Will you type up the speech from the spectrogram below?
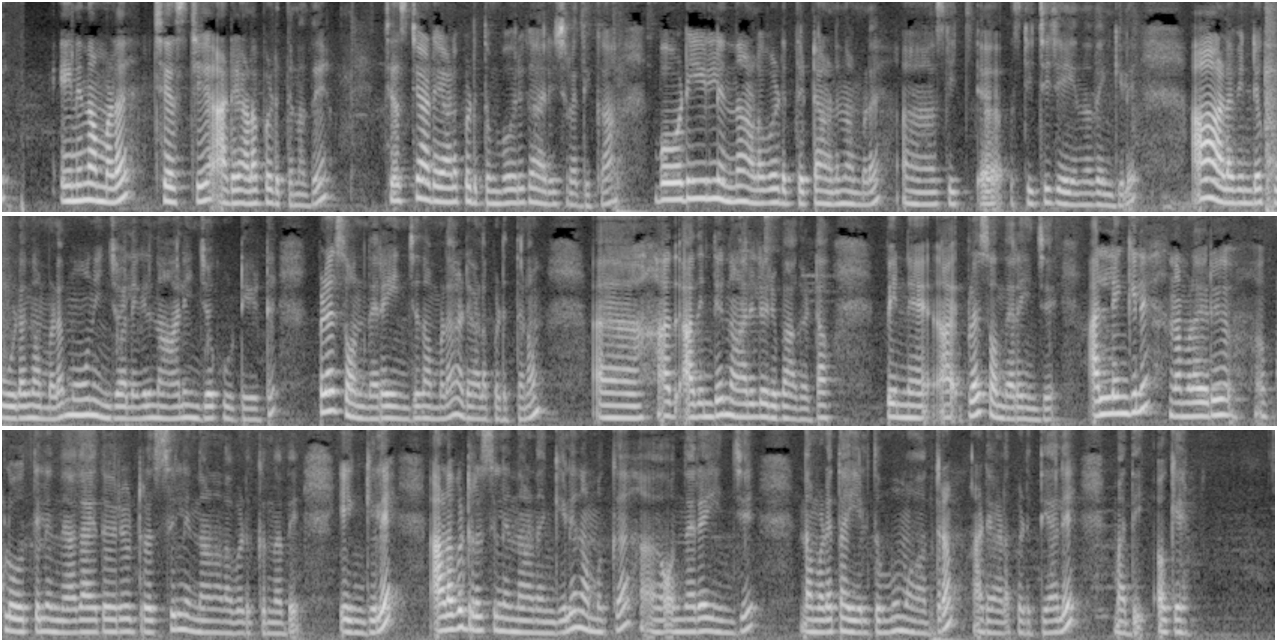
ഇനി നമ്മൾ ചെസ്റ്റ് അടയാളപ്പെടുത്തുന്നത്. ചെസ്റ്റ് അടയാളപ്പെടുത്തുമ്പോൾ ഒരു കാര്യം ശ്രദ്ധിക്കുക. ബോഡിയിൽ നിന്ന് അളവെടുത്തിട്ടാണ് നമ്മൾ സ്റ്റിച്ച് സ്റ്റിച്ച് ചെയ്യുന്നതെങ്കിൽ ആ അളവിന്റെ കൂടെ നമ്മൾ മൂന്നിഞ്ചോ അല്ലെങ്കിൽ നാലിഞ്ചോ കൂട്ടിയിട്ട് പ്ലസ് ഒന്നര ഇഞ്ച് നമ്മൾ അടയാളപ്പെടുത്തണം. അത് അതിന്റെ നാലിലൊരു ഭാഗം കേട്ടോ പിന്നെ പ്ലസ് ഒന്നര ഇഞ്ച്. അല്ലെങ്കിൽ നമ്മളൊരു ക്ലോത്തിൽ നിന്ന് അതായത് ഒരു ഡ്രസ്സിൽ നിന്നാണ് അളവെടുക്കുന്നത്. എങ്കിൽ അളവ് ഡ്രസ്സിൽ നിന്നാണെങ്കിൽ നമുക്ക് ഒന്നര ഇഞ്ച് നമ്മുടെ തയ്യൽ തുമ്പ് മാത്രം അടയാളപ്പെടുത്തിയാൽ മതി. ഓക്കെ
